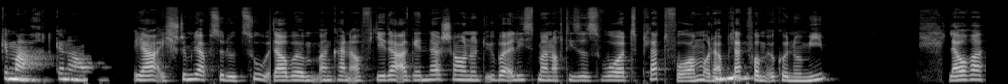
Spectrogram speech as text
gemacht, genau. Ja, ich stimme dir absolut zu. Ich glaube, man kann auf jeder Agenda schauen und überall liest man auch dieses Wort Plattform oder mhm. Plattformökonomie. Laura,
